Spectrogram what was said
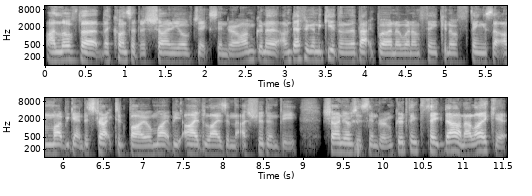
I love the the concept of shiny object syndrome. I'm gonna I'm definitely gonna keep that in the back burner when I'm thinking of things that I might be getting distracted by or might be idolizing that I shouldn't be. Shiny object syndrome, good thing to take down. I like it.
